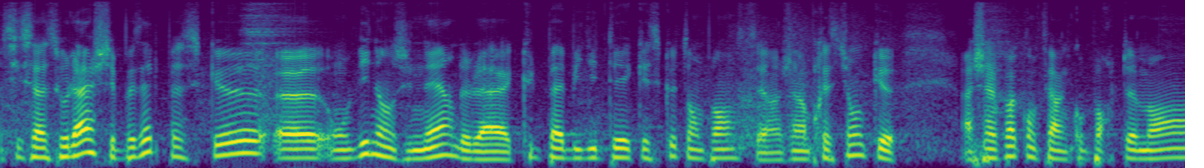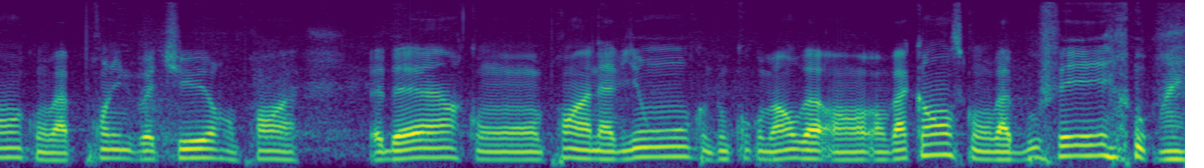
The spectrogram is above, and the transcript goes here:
si ça soulage, c'est peut-être parce que euh, on vit dans une ère de la culpabilité. Qu'est-ce que tu en penses J'ai l'impression que à chaque fois qu'on fait un comportement, qu'on va prendre une voiture, on prend un Uber, qu'on prend un avion, qu'on va en, va- en- en vacances, qu'on va bouffer, ouais.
